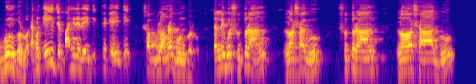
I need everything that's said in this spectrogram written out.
গুণ করব। এখন এই যে বাহিরের এই দিক থেকে এই দিক, সবগুলো আমরা গুণ করব। তাহলে লিখব, সুতরাং লসাগু সুতরাং লসাগু।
